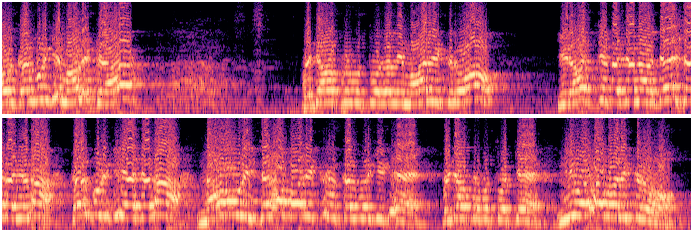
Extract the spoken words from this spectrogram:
ಅವ್ರು ಕಲಬುರಗಿ ಮಾಲೀಕರ? ಪ್ರಜಾಪ್ರಭುತ್ವದಲ್ಲಿ ಮಾಲೀಕರು, ಈ ರಾಜ್ಯದ ಜನ, ದೇಶದ ಜನ, ಕಲಬುರಗಿಯ ಜನ, ನಾವು ಈ ಜನ ಮಾಲೀಕರು ಕಲಬುರಗಿಗೆ. ಪ್ರಜಾಪ್ರಭುತ್ವಕ್ಕೆ ನೀವೆಲ್ಲ ಮಾಲೀಕರು.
